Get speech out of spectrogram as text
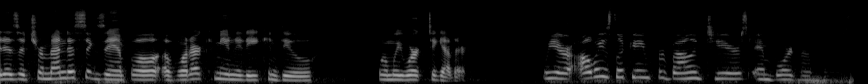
It is a tremendous example of what our community can do when we work together. We are always looking for volunteers and board members.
